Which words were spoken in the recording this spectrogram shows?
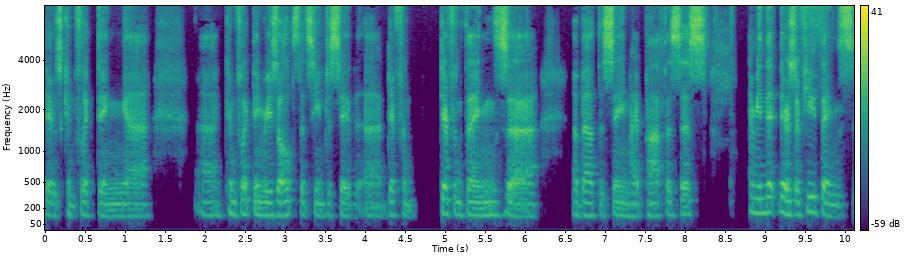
there's conflicting uh, conflicting results that seem to say uh, different different things uh, about the same hypothesis. I mean, th- there's a few things.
